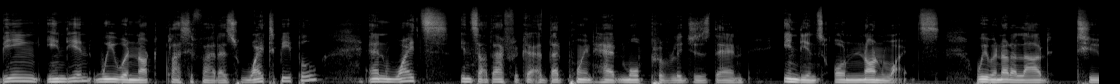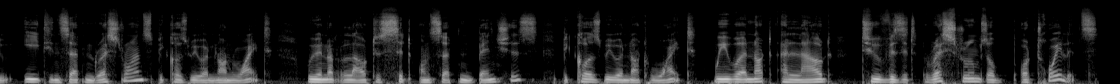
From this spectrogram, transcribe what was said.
being Indian, we were not classified as white people. And whites in South Africa at that point had more privileges than Indians or non whites. We were not allowed to eat in certain restaurants because we were non white. We were not allowed to sit on certain benches because we were not white. We were not allowed to visit restrooms or, or toilets.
